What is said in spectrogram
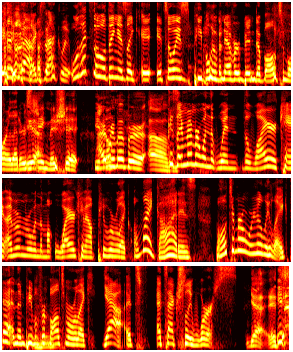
yeah, exactly. Well, that's the whole thing. Is like it, it's always people who've never been to Baltimore that are Yeah. saying this shit. you I know? remember. Um, Because I remember when the when the Wire came, I remember when the Wire came out, people were like, "Oh my God, is Baltimore Really like that? And then people Mm-hmm. from Baltimore were like, yeah, it's it's actually worse. Yeah, it's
